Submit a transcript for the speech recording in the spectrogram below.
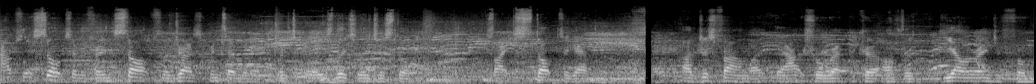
absolutely soaks everything, stops and dries up in 10 minutes, which is literally just stopped. It's like stopped again. I've just found like the actual replica of the Yellow Ranger from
